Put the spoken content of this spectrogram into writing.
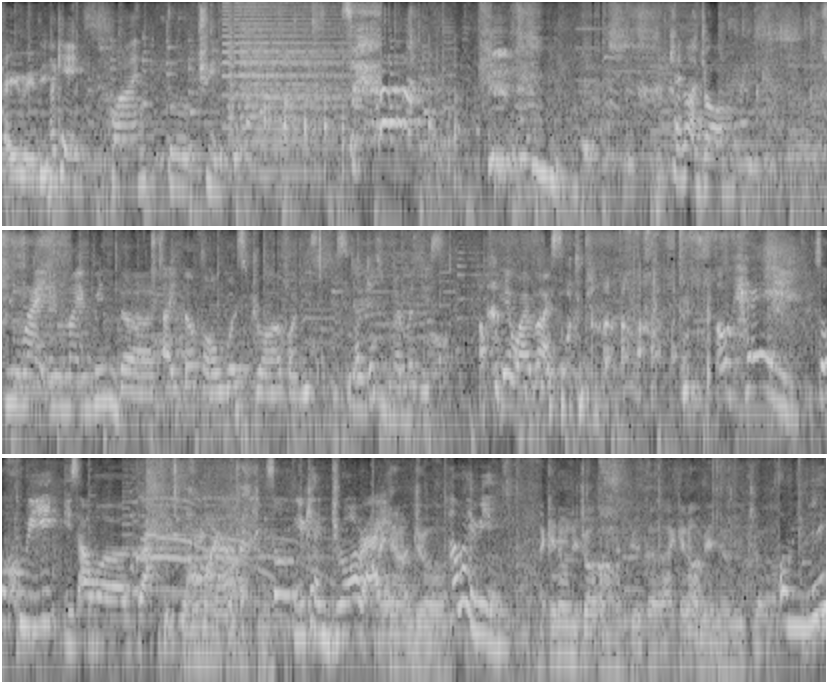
Are you ready? Okay, one, two, three. Cannot draw. You might you might win the title for worst drawer for this I just remember this. I'll forget whatever I saw today. okay, so Huy is our graphic designer. Oh my God. So you can draw, right? I cannot draw. How do you mean? I can only draw on computer. I cannot manually draw. Oh really?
